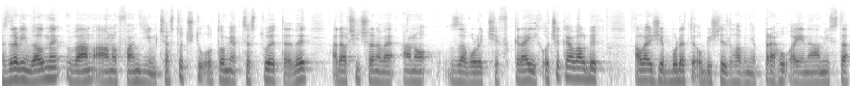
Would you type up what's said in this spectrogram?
Zdravím velmi, vám ano, fandím. Často čtu o tom, jak cestujete vy a další členové ano za voliči v krajích. Očekával bych ale, že budete objíždět hlavně Prahu a jiná místa,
